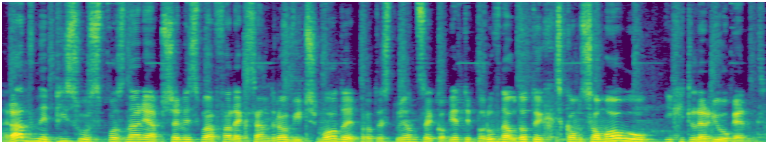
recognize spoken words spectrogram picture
Radny PiSu z Poznania Przemysław Aleksandrowicz młode protestujące kobiety porównał do tych z Komsomołu i Hitlerjugend.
